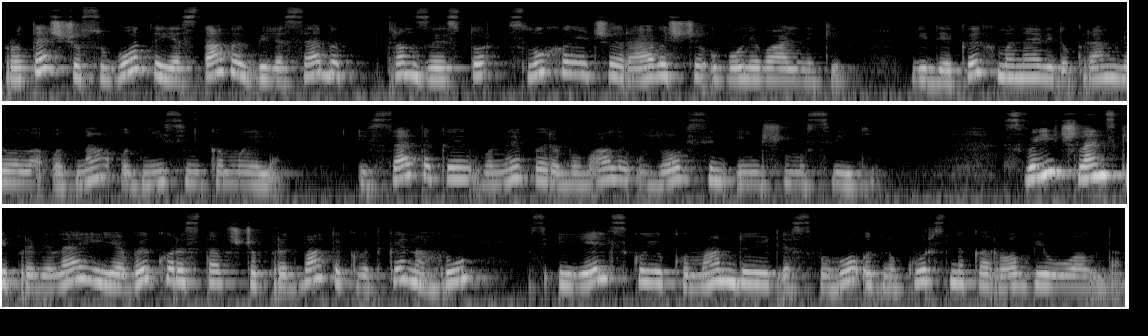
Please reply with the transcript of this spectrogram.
Про те, що суботи я ставив біля себе транзистор, слухаючи ревище уболівальників, від яких мене відокремлювала одна однісінька миля, і все-таки вони перебували у зовсім іншому світі. Свої членські привілеї я використав, щоб придбати квитки на гру з ієльською командою для свого однокурсника Роббі Уолда.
